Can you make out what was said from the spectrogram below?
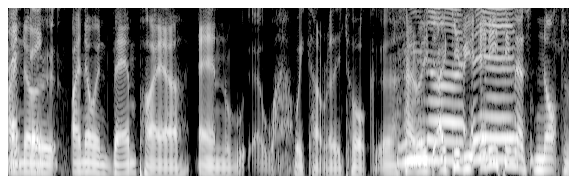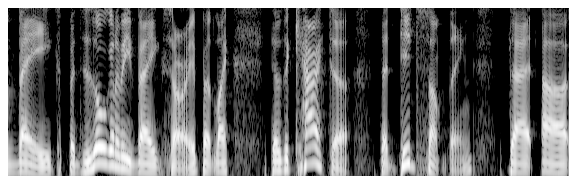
I, I know. think. I know. In Vampire, and w- we can't really talk. Uh, really, I give you anything uh, that's not vague, but this is all going to be vague. Sorry, but like there was a character that did something that uh,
